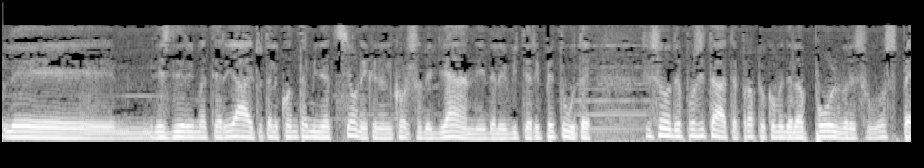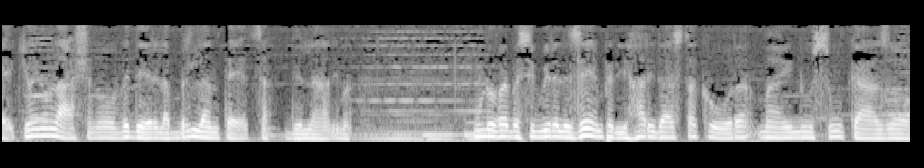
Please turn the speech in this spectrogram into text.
le- i desideri materiali, tutte le contaminazioni che nel corso degli anni, delle vite ripetute, si sono depositate proprio come della polvere su uno specchio e non lasciano vedere la brillantezza dell'anima. Uno dovrebbe seguire l'esempio di Haridas Thakur, ma in nessun caso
